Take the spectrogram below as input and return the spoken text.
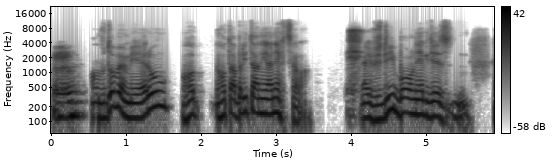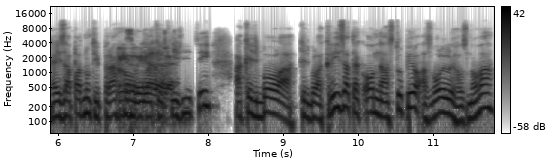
Mm. V dobe mieru ho, ho tá Británia nechcela. Hej, vždy bol niekde hej, zapadnutý prachom v nejakej knižnici a keď bola, keď bola kríza, tak on nastúpil a zvolili ho znova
